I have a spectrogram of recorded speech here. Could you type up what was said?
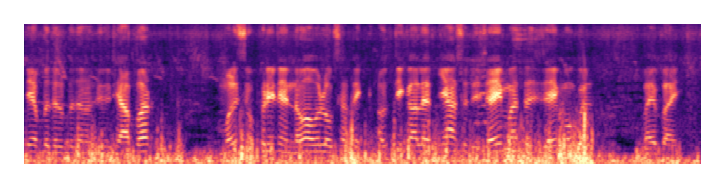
તે બદલ બધાનો દિલથી આભાર. મળીશું ફરીને નવા વ્લોગ સાથે. આવતીકાલે ત્યાં સુધી જય માતાજી, જય મોગલ. બાય બાય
